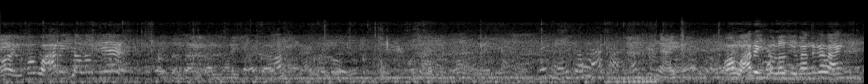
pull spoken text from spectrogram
rồi mua quả đi sau lưng nha mua quả đi sau lưng giùm anh đó các bạn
